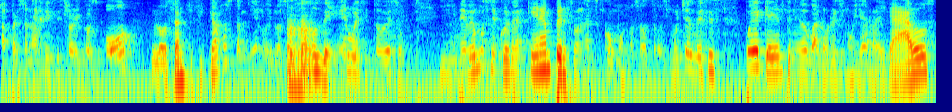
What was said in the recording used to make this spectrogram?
a personajes históricos o los santificamos también, güey, los alzamos de héroes y todo eso. Y debemos recordar que eran personas como nosotros. Muchas veces puede que hayan tenido valores muy arraigados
